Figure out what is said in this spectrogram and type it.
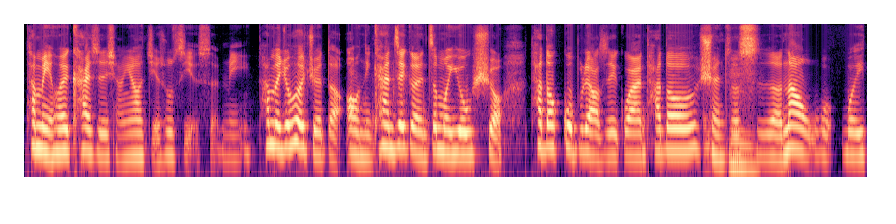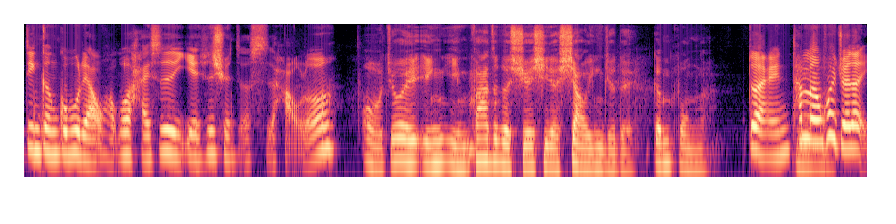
他们也会开始想要结束自己的生命。他们就会觉得，哦，你看这个人这么优秀，他都过不了这一关，他都选择死了，那我我一定更过不了，我我还是也是选择死好了。哦，就会引引发这个学习的效应，就对，跟风了。对他们会觉得，他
